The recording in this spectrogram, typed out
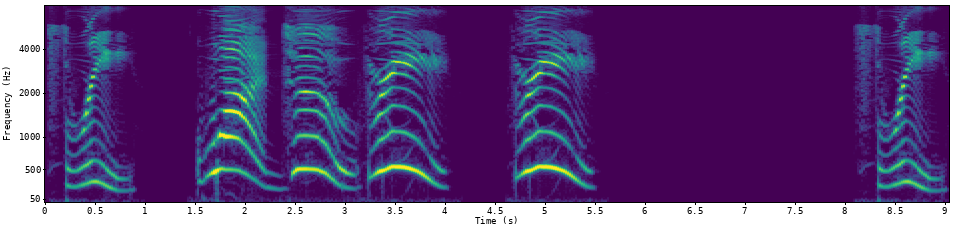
Three. One, two, three, three, three.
